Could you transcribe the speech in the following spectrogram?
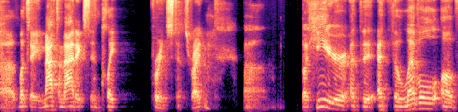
uh, let's say, mathematics and play, for instance, right? Um, but here at the at the level of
